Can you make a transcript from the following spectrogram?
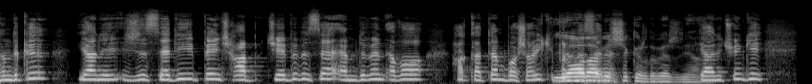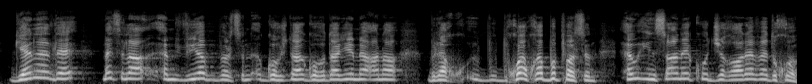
hindiki yanî ji sedî pênc heb çêbibise em divên eva heqa tem başarîkî pir mezin. Ya Rabî şikir dibêjin yanî. Yanî çunkî genel de mesela em vîya bipirsin goşda guhdariyê me ana bira xwe bi xwe bipirsin ew însanê ku cixare vedixwe.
